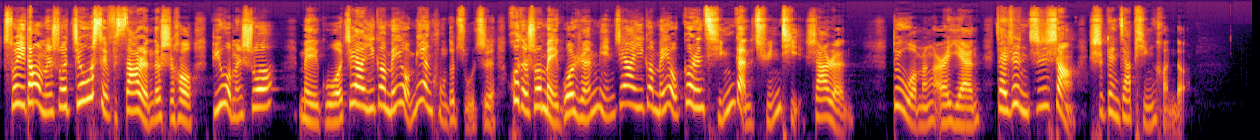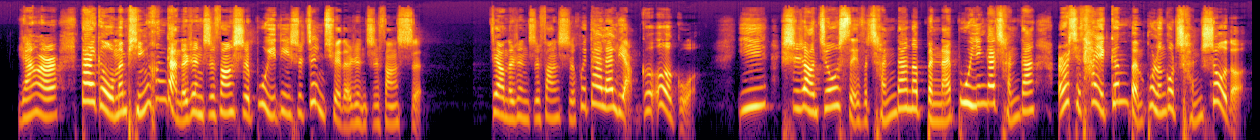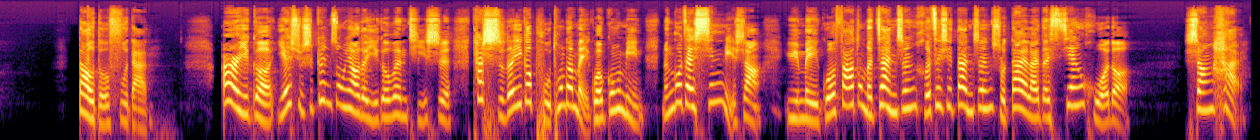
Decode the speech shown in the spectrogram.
所以，当我们说 Joseph 杀人的时候，比我们说。美国这样一个没有面孔的组织，或者说美国人民这样一个没有个人情感的群体杀人，对我们而言，在认知上是更加平衡的。然而，带给我们平衡感的认知方式不一定是正确的认知方式。这样的认知方式会带来两个恶果：一是让 Joseph 承担了本来不应该承担，而且他也根本不能够承受的道德负担。二一个，也许是更重要的一个问题是，它使得一个普通的美国公民能够在心理上与美国发动的战争和这些战争所带来的鲜活的伤害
